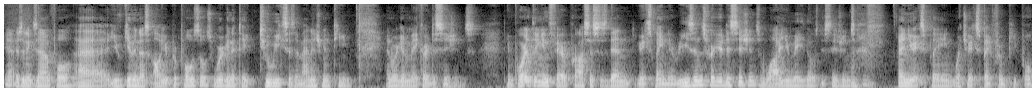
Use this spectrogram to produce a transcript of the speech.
yeah, as an example, uh, you've given us all your proposals. We're going to take two weeks as a management team and we're going to make our decisions. The important thing in fair process is then you explain the reasons for your decisions, why you made those decisions, and you explain what you expect from people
